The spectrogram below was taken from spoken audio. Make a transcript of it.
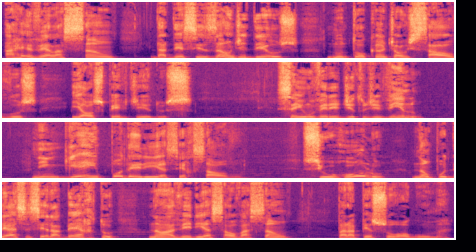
a revelação da decisão de Deus no tocante aos salvos e aos perdidos. Sem um veredito divino, ninguém poderia ser salvo. Se o rolo não pudesse ser aberto, não haveria salvação para pessoa alguma.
